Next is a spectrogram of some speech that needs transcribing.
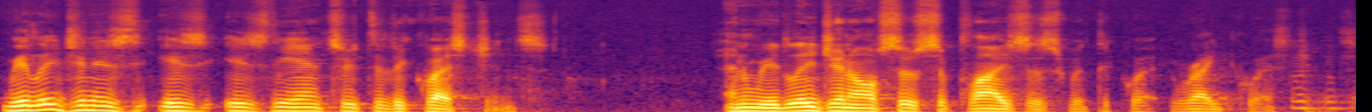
religion is, is, is the answer to the questions. And religion also supplies us with the que- right questions.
